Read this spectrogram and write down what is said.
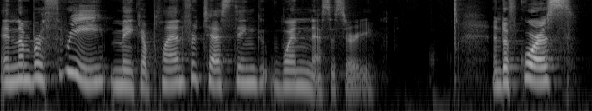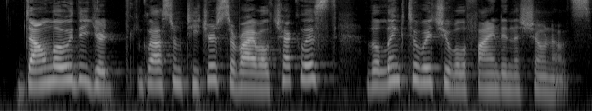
And number three, make a plan for testing when necessary. And of course, download your Classroom Teacher Survival Checklist, the link to which you will find in the show notes.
